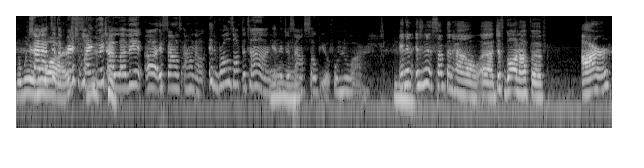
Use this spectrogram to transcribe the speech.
the weird Shout out to the. French language. I love it. Uh, it sounds. I don't know. It rolls off the tongue, and it just Mhm. sounds so beautiful. Noir. And then isn't it something how uh, just going off of our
